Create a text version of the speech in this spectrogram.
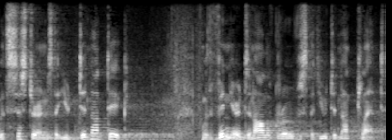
with cisterns that you did not dig, with vineyards and olive groves that you did not plant.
